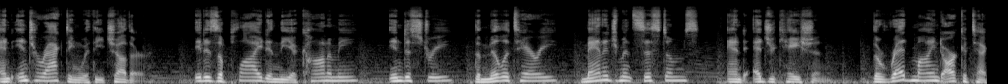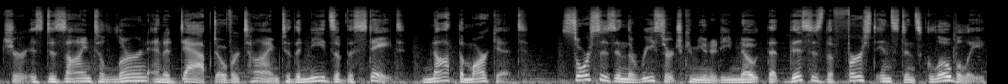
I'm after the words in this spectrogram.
and interacting with each other. It is applied in the economy, industry, the military, management systems, and education. The RedMind architecture is designed to learn and adapt over time to the needs of the state, not the market. Sources in the research community note that this is the first instance globally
